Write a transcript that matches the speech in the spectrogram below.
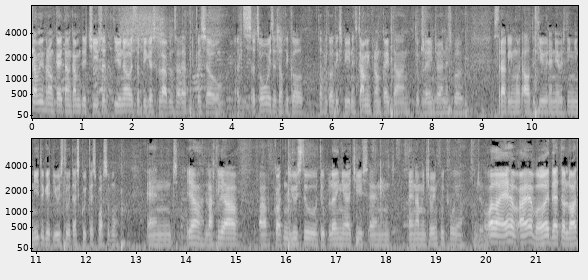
Coming from Cape Town, coming to Chiefs, it, you know it's the biggest club in South Africa, so it's it's always a difficult difficult experience coming from Cape Town to play in Johannesburg, struggling with altitude and everything. You need to get used to it as quick as possible, and yeah, luckily I've I've gotten used to, to playing here at Chiefs and and I'm enjoying football. Yeah. Well, I have I have heard that a lot,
